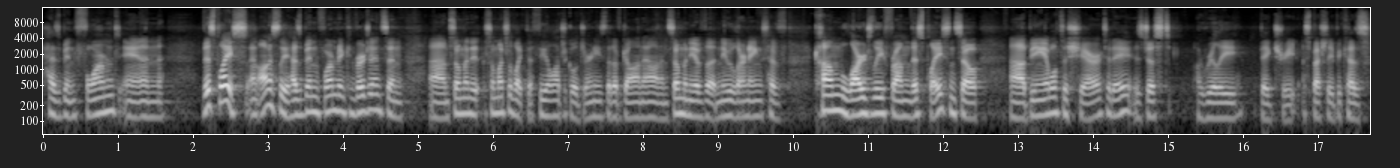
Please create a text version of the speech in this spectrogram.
has been formed in this place, and honestly has been formed in Convergence, and um, so many, so much of like the theological journeys that have gone on, and so many of the new learnings have come largely from this place, and so uh, being able to share today is just a really big treat, especially because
